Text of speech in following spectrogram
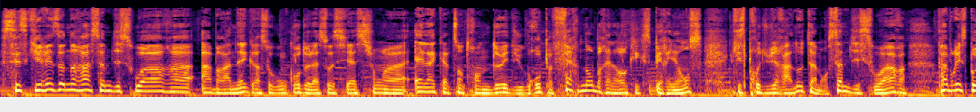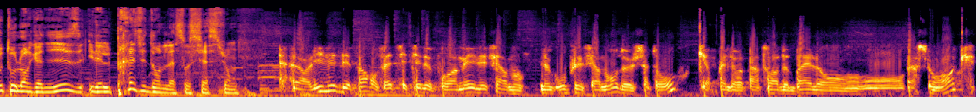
c'est ce qui résonnera samedi soir à Branay grâce au concours de l'association euh, LA432 et du groupe Fernand Brel Rock Experience qui se produira notamment samedi soir. Fabrice Poteau l'organise, il est le président de l'association. Alors l'idée de départ en fait c'était de programmer les Fernand, le groupe Les Fernand de Châteauroux qui reprennent le répertoire de Brel en version rock.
